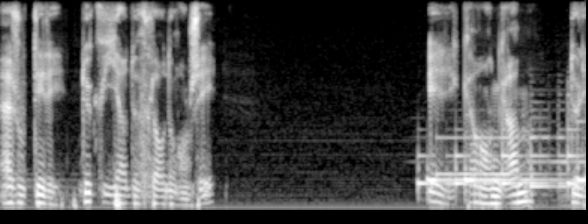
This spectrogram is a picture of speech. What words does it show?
Ajoutez les 2 cuillères de fleur d'oranger et les 40 g de lait.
